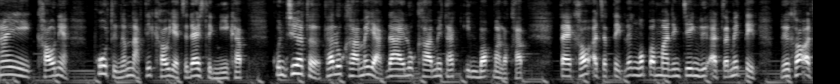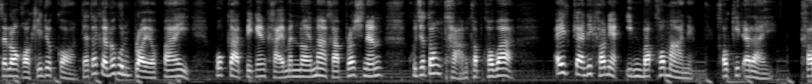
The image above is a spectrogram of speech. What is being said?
ให้เขาเนี่ยพูดถึงน้ำหนักที่เขาอยากจะได้สิ่งนี้ครับ คุณเชื่อเถอะ ถ้าลูกค้าไม่อยากได้ลูกค้าไม่ทักอินบ็อกมาหรอกครับ แต่เขาอาจจะติดเรื่องงบประมาณจริง ๆ หรืออาจจะไม่ติด หรือเขาอาจจะลองขอคิดดูก่อน แต่ถ้าเกิดว่าคุณปล่อยออกไป โอกาสปิดการขายมันน้อยมากครับ เพราะฉะนั้นคุณจะต้องถามครับเขาว่าไอ้การที่เขาเนี่ยอินบ็อกเข้ามาเนี่ยเขาคิดอะไรเขา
